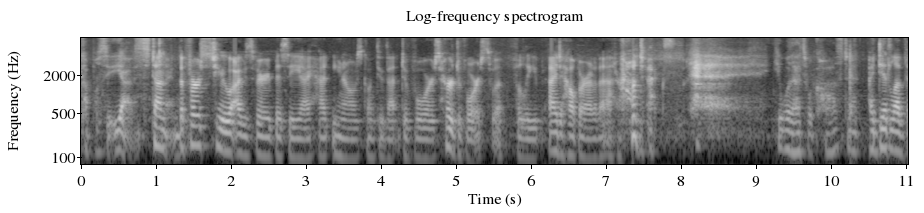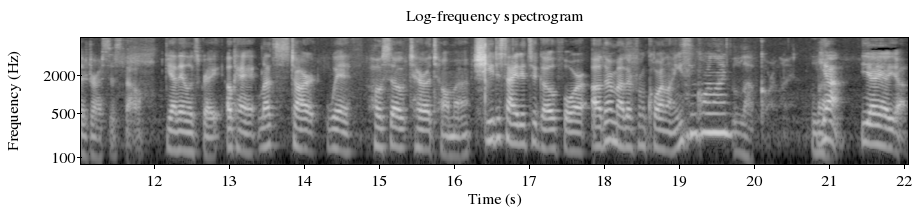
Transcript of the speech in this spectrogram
couple se- yeah, stunning. The first two, I was very busy. I had, you know, I was going through that divorce, her divorce with Philippe. I had to help her out of the Adirondacks. Yeah, well, that's what caused it. I did love their dresses, though. Yeah, they looked great. Okay, let's start with HoSo Terra Toma. She decided to go for Other Mother from Coraline. You seen Coraline? Love Coraline. Love. Yeah. Yeah, yeah, yeah.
